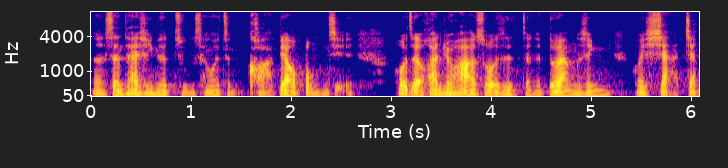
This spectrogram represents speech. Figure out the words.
呃生态性的组成会整垮掉崩解，或者换句话说是整个多样性会下降。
